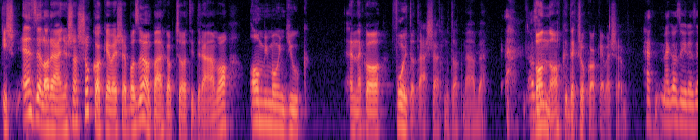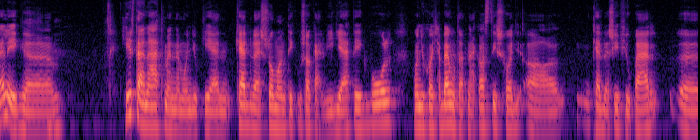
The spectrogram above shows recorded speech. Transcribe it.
És ezzel arányosan sokkal kevesebb az olyan párkapcsolati dráma, ami mondjuk ennek a folytatását mutatná be. Az Vannak, de sokkal kevesebb. Hát meg azért ez elég uh, hirtelen átmenne mondjuk ilyen kedves, romantikus, akár vígjátékból, mondjuk, hogyha bemutatnák azt is, hogy a kedves ifjú pár uh,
